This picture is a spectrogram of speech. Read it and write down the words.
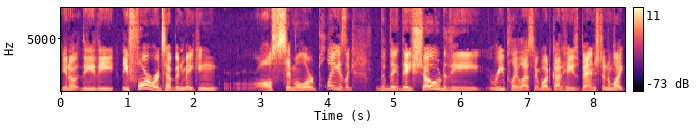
You know, the the the forwards have been making all similar plays. Like they they showed the replay last night what got Hayes benched, and I'm like,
